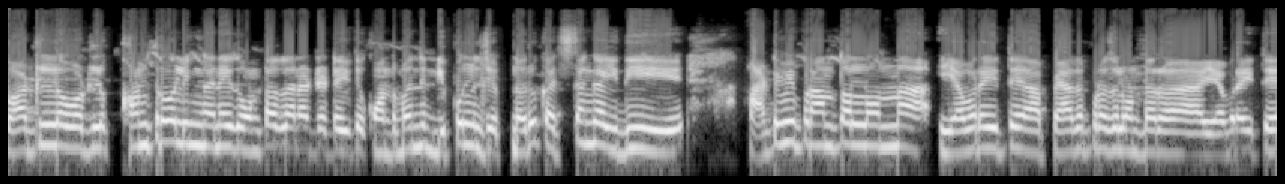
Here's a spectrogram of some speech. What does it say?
వాటిల్లో వాటిలో కంట్రోలింగ్ అనేది ఉంటుంది అనేటట్టు అయితే కొంతమంది నిపుణులు చెప్తున్నారు. ఖచ్చితంగా ఇది అటవీ ప్రాంతాల్లో ఉన్న ఎవరైతే ఆ పేద ప్రజలు ఉంటారో ఎవరైతే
